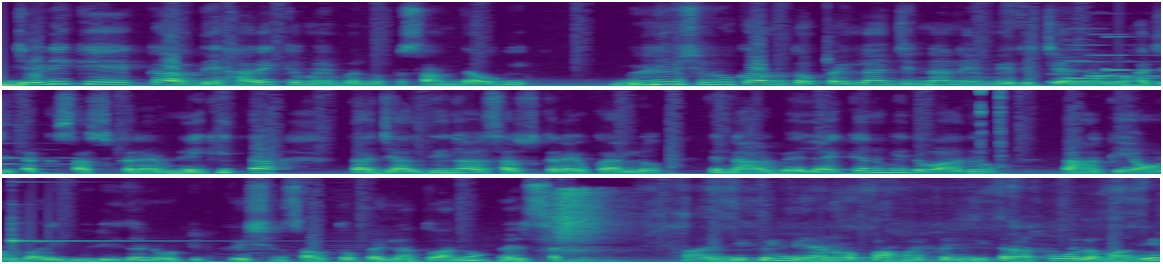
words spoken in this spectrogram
ਜਿਹੜੀ ਕਿ ਘਰ ਦੇ ਹਰ ਇੱਕ ਮੈਂਬਰ ਨੂੰ ਪਸੰਦ ਆਊਗੀ। ਵੀਡੀਓ ਸ਼ੁਰੂ ਕਰਨ ਤੋਂ ਪਹਿਲਾਂ ਜਿਨ੍ਹਾਂ ਨੇ ਮੇਰੇ ਚੈਨਲ ਨੂੰ ਹਜੇ ਤੱਕ ਸਬਸਕ੍ਰਾਈਬ ਨਹੀਂ ਕੀਤਾ, ਤਾਂ ਜਲਦੀ ਨਾਲ ਸਬਸਕ੍ਰਾਈਬ ਕਰ ਲਓ ਤੇ ਨਾਲ ਬੈਲ ਆਈਕਨ ਵੀ ਦਬਾ ਦਿਓ, ਤਾਂ ਕਿ ਆਉਣ ਵਾਲੀ ਵੀਡੀਓ ਦਾ ਨੋਟੀਫਿਕੇਸ਼ਨ ਸਭ ਤੋਂ ਪਹਿਲਾਂ ਤੁਹਾਨੂੰ ਮਿਲ ਸਕੇ। ਹਾਂਜੀ, ਭਿੰਡੀਆਂ ਨੂੰ ਆਪਾਂ ਹੁਣ ਚੰਗੀ ਤਰ੍ਹਾਂ ਧੋ ਲਵਾਂਗੇ।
